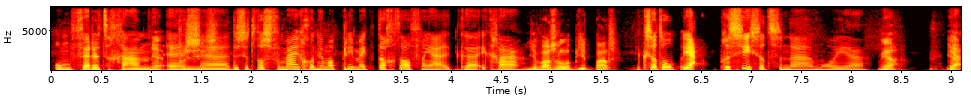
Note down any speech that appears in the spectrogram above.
om verder te gaan. Ja, en, precies. eh, dus het was voor mij gewoon helemaal prima. Ik dacht al van ja, ik, eh, ik ga. Je was al op je pad. Ik zat op. Ja, precies. Dat is een eh, mooie. Ja, ja, Ja, ja,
